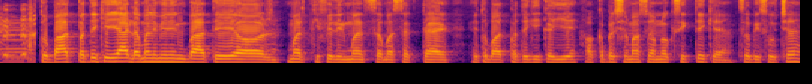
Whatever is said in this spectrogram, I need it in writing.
तो बात पते की यार डबल मीनिंग बात है और मर्द की फीलिंग मर्द समझ सकता है। ये तो बात पते की कही है। और कपिल शर्मा से हम लोग सीखते क्या सभी सोचा है?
